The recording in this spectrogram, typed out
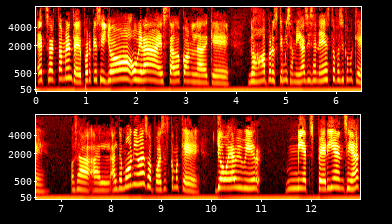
Exactamente, porque si yo hubiera estado con la de que, no, pero es que mis amigas dicen esto, fue así como que, o sea, al, al demonio eso, pues es como que yo voy a vivir mi experiencia,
